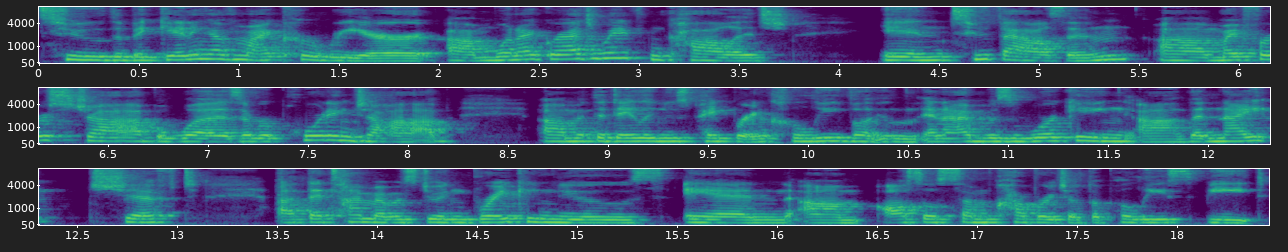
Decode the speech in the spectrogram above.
to the beginning of my career. Um, when I graduated from college in 2000, um, my first job was a reporting job um, at the daily newspaper in Cleveland, and I was working uh, the night shift. At that time, I was doing breaking news and um, also some coverage of the police beat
